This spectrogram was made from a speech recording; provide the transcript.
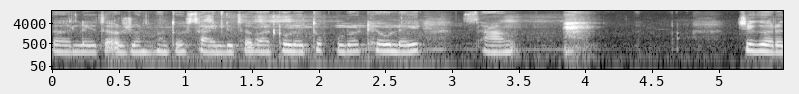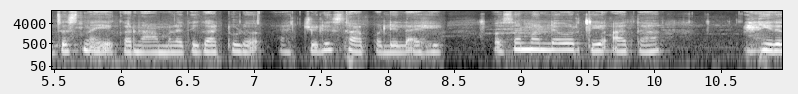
तर लगेच अर्जुन म्हणतो सायलीचं गाठोडं तू कुठं ठेवलं आहे सांग. ची गरजच नाही आहे कारण आम्हाला ते गाठोडं ॲक्च्युली सापडलेलं आहे. असं म्हणल्यावरती आता इथं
